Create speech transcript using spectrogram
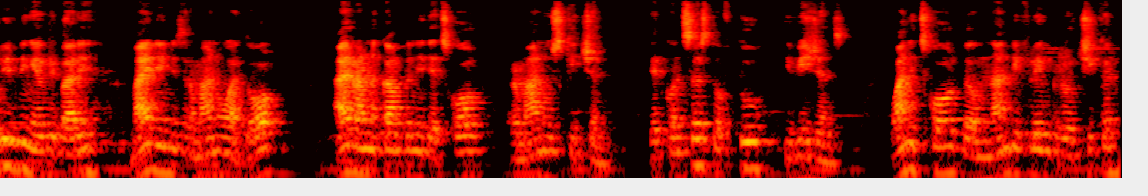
Good evening everybody. My name is Romano Ador. I run a company that's called Romano's Kitchen that consists of two divisions. One is called the Umnandi Flame Grilled Chicken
